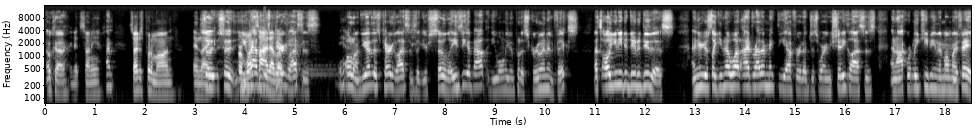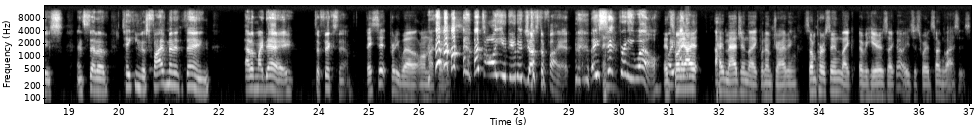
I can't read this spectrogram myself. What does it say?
Okay. and it's sunny. I'm- so I just put them on and like, so so from you one have side this I pair of glasses. yeah. Hold on, you have this pair of glasses that you're so lazy about that you won't even put a screw in and fix. That's all you need to do to do this. And you're just like, you know what? I'd rather make the effort of just wearing shitty glasses and awkwardly keeping them on my face instead of taking this five minute thing out of my day to fix them. they sit pretty well on my face. That's all you do to justify it. They sit pretty well. It's Like, funny. I, I imagine like when I'm driving, some person like over here is like, "Oh, he's just wearing sunglasses,"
